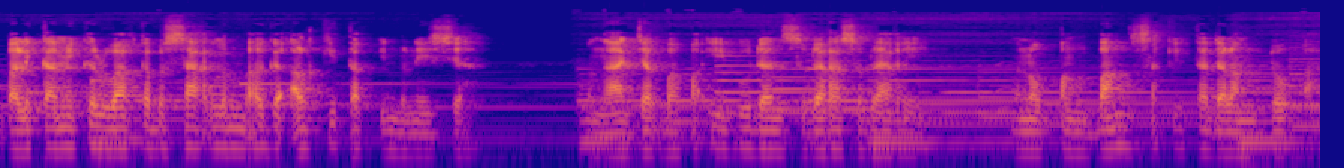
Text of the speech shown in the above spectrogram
kembali kami keluarga besar Lembaga Alkitab Indonesia mengajak Bapak, Ibu, dan saudara-saudari menopang bangsa kita dalam doa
